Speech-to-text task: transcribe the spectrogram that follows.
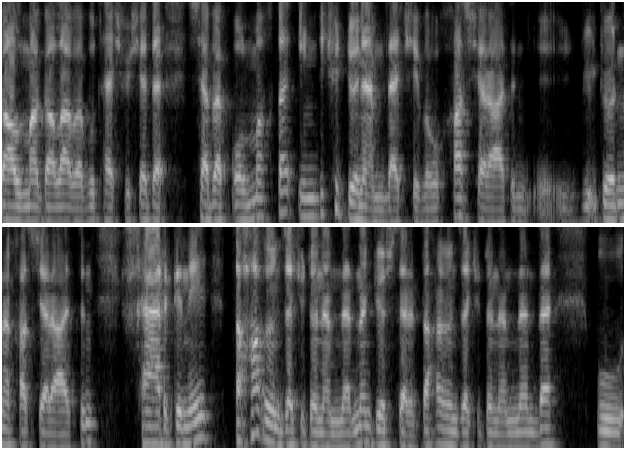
qalmaqala və bu təşvişə də səbəb olmaq da indiki dövrəmdəki və o xas şəraitin e, görünən xas şəraitin fərqini daha öncəki dövrlərdən göstərir. Daha öncəki dövrlərdə bu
